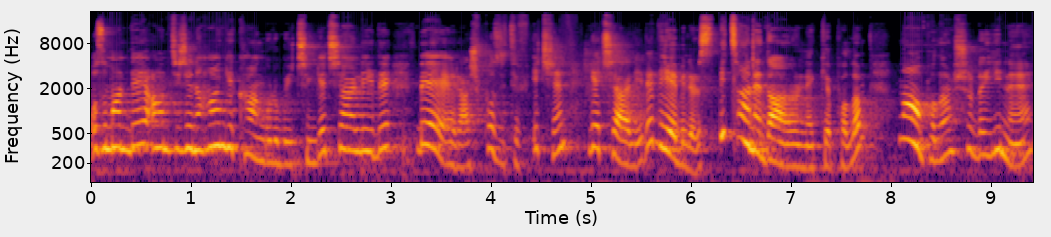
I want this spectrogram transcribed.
O zaman D antijeni hangi kan grubu için geçerliydi? B RH pozitif için geçerliydi diyebiliriz. Bir tane daha örnek yapalım. Ne yapalım? Şurada yine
